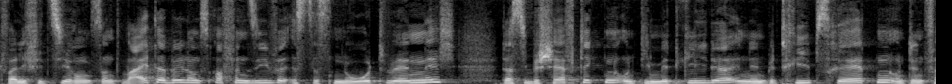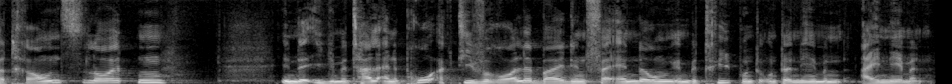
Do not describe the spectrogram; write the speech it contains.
Qualifizierungs- und Weiterbildungsoffensive ist es notwendig, dass die Beschäftigten und die Mitglieder in den Betriebsräten und den Vertrauensleuten in der IG Metall eine proaktive Rolle bei den Veränderungen im Betrieb und Unternehmen einnehmen.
